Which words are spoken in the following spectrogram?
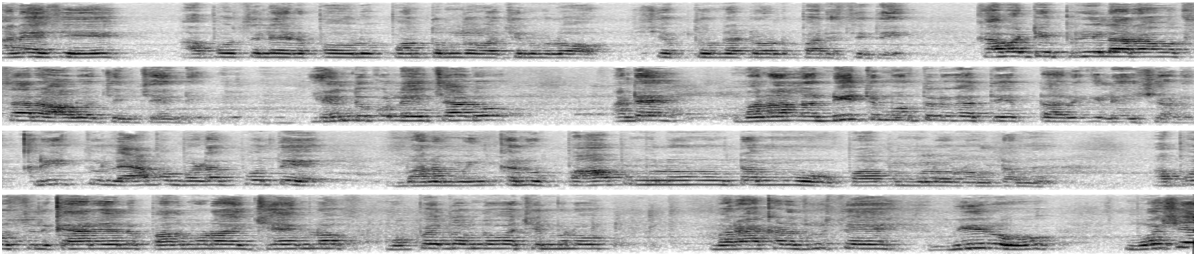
అనేసి అపోతులైన పౌలు పంతొమ్మిదవ వచనంలో చెప్తున్నటువంటి పరిస్థితి. కాబట్టి ప్రియులారా ఒకసారి ఆలోచించండి. ఎందుకు లేచాడు? అంటే మనల్ని నీతిమంతులుగా తీర్చడానికి లేచాడు. క్రీస్తు లేపబడకపోతే మనం ఇంకను పాపములోనూ ఉంటాము పాపములోనూ ఉంటాము. అపోస్తుల కార్యాలు పదమూడో అధ్యాయంలో ముప్పై తొమ్మిదవ వచనంలో మరి అక్కడ చూస్తే మీరు మోసే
